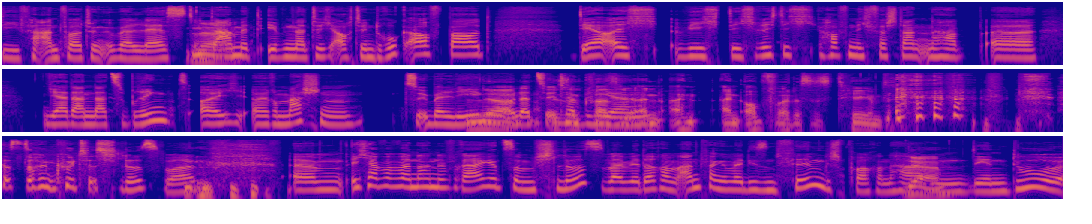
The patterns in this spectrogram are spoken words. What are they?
die Verantwortung überlässt und Ja. damit eben natürlich auch den Druck aufbaut, der euch, wie ich dich richtig hoffentlich verstanden habe, äh, ja dann dazu bringt, euch eure Maschen zu überlegen Ja, oder zu wir sind quasi etablieren. ein, ein, ein Opfer des Systems. Das ist doch ein gutes Schlusswort. ähm, ich habe aber noch eine Frage zum Schluss, weil wir doch am Anfang über diesen Film gesprochen haben, Ja. den du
